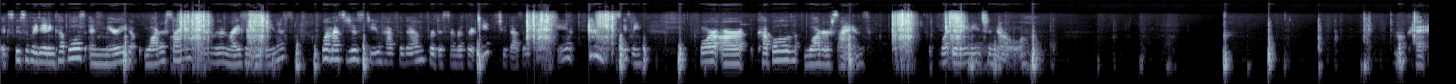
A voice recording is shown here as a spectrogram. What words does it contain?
exclusively dating couples and married water signs, Sun, Moon, Rising, and Venus. What messages do you have for them for December 13th, 2017? Excuse me. For our coupled water signs. What do they need to know? Okay.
